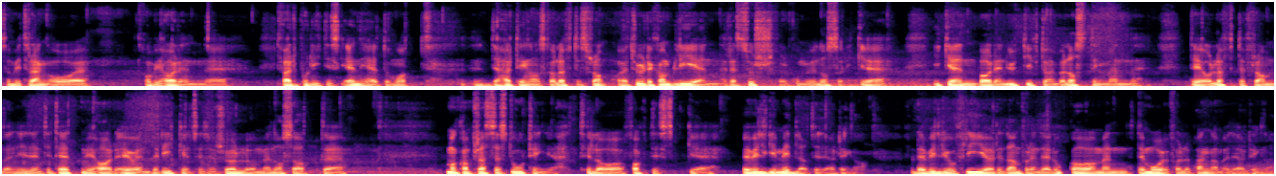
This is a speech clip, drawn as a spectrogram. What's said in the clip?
som vi trenger. Og, og vi har en tverrpolitisk enighet om at disse tingene skal løftes fram. Og jeg tror det kan bli en ressurs for kommunen også. Ikke, ikke en, bare en utgift og en belastning, men det å løfte fram den identiteten vi har, er jo en berikelse i seg sjøl, men også at uh, man kan presse Stortinget til å faktisk uh, bevilge midler til disse tingene. Det vil jo frigjøre dem for en del oppgaver, men det må jo følge penger med her tingene.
